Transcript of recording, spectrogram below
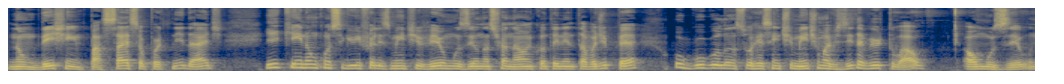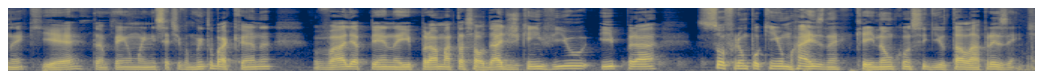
Não deixem passar essa oportunidade. E quem não conseguiu, infelizmente, ver o Museu Nacional enquanto ele estava de pé, o Google lançou recentemente uma visita virtual ao museu, né? Que é também uma iniciativa muito bacana vale a pena ir para matar saudade de quem viu e para sofrer um pouquinho mais, né? Quem não conseguiu estar tá lá presente.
